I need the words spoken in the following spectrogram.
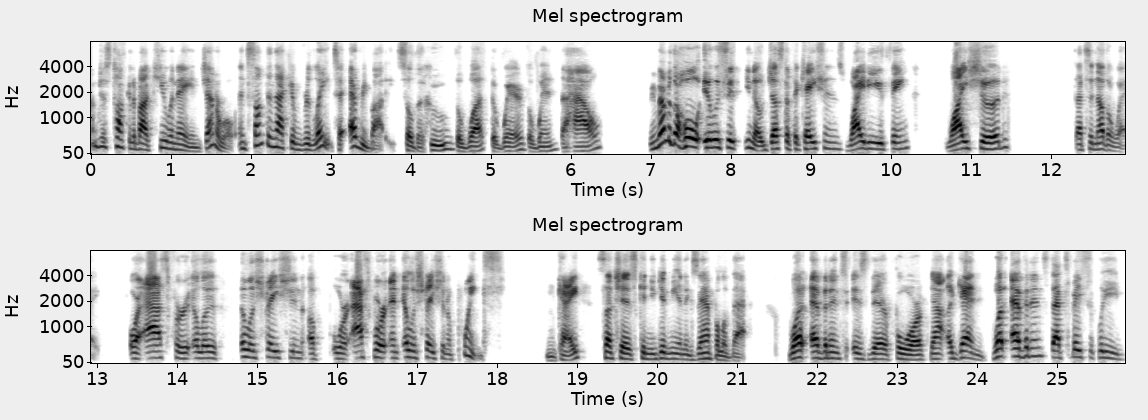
I'm just talking about Q&A in general and something that can relate to everybody. So the who, the what, the where, the when, the how. Remember the whole illicit, you know, justifications. Why do you think? Why should? That's another way. Or ask for illu- illustration of, or ask for an illustration of points. Okay. Such as, can you give me an example of that? What evidence is there for? Now, again, what evidence? That's basically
